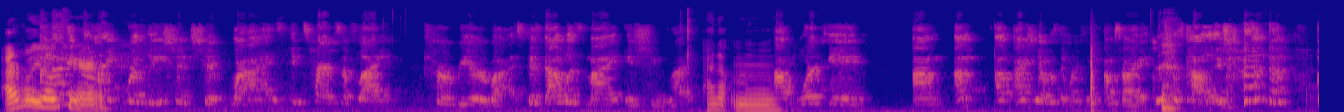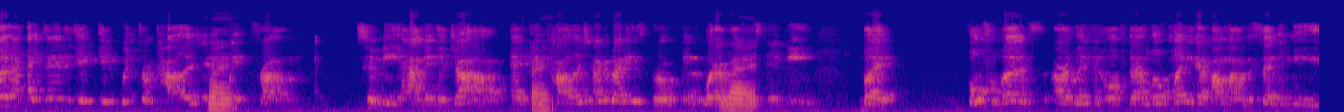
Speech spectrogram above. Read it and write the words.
I really don't care. Like relationship wise, in terms of like career wise, because that was my issue. Like, I know. Mm. I'm working. I'm, I'm actually I wasn't working. I'm sorry. this is college. but I did. It, it went from college and right. it went from to me having a job. And right. in college, everybody is broke and whatever right. it may be. But both of us are living off that little money that my mom is sending me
